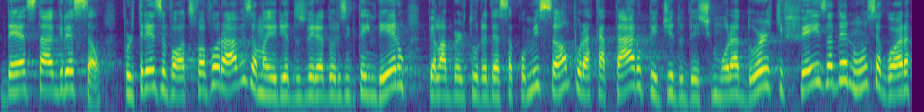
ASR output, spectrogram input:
desta agressão. Por 13 votos favoráveis, a maioria dos vereadores entenderam pela abertura dessa comissão, por acatar o pedido deste morador que fez a denúncia. Agora,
